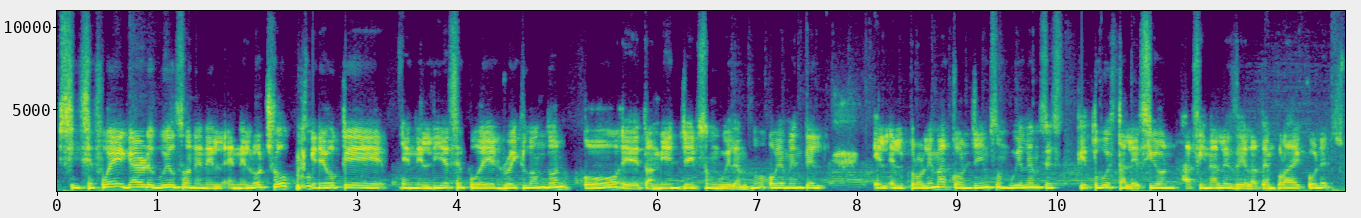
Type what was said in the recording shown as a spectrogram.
si se fue Garrett Wilson en el, en el 8, creo que en el 10 se podría ir Drake London o eh, también Jameson Williams, ¿no? Obviamente el, el, el, problema con Jameson Williams es que tuvo esta lesión a finales de la temporada de college.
